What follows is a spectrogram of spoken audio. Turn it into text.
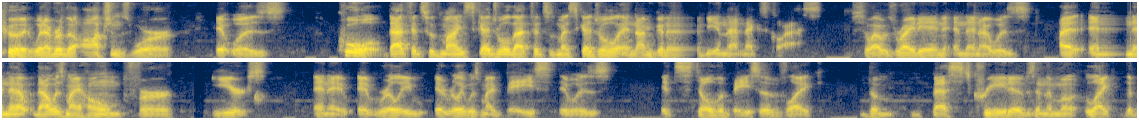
could, whatever the options were. It was cool. That fits with my schedule. That fits with my schedule, and I'm gonna be in that next class. So I was right in, and then I was, I and then that, that was my home for years. And it, it really it really was my base. It was it's still the base of like the best creatives and the mo- like the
